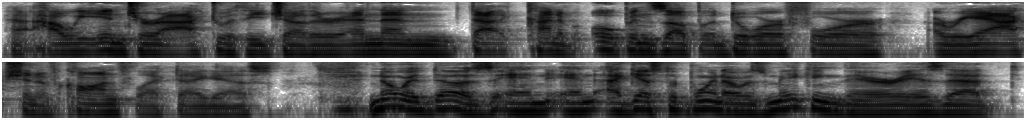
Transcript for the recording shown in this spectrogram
how we interact with each other, and then that kind of opens up a door for a reaction of conflict, I guess. No, it does, and and I guess the point I was making there is that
